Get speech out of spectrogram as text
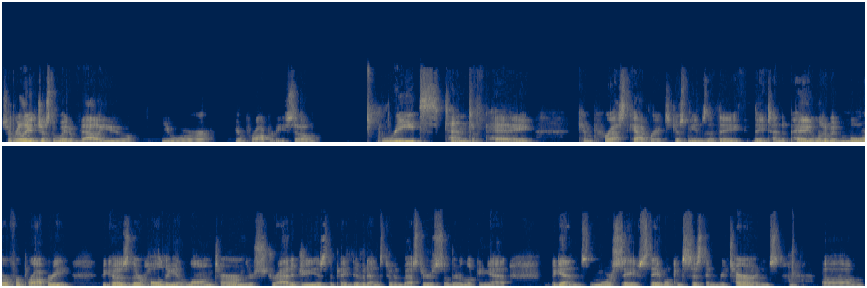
so really, it's just a way to value your your property. So REITs tend to pay compressed cap rates just means that they they tend to pay a little bit more for property because they're holding it long term. Their strategy is to pay dividends to investors so they're looking at again more safe stable consistent returns um,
